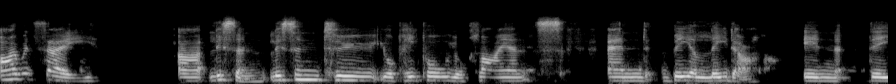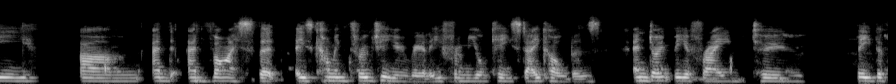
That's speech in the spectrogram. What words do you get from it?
I would say uh, listen, listen to your people, your clients, and be a leader in the um, ad- advice that is coming through to you, really, from your key stakeholders. And don't be afraid to be the,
